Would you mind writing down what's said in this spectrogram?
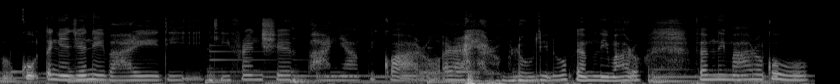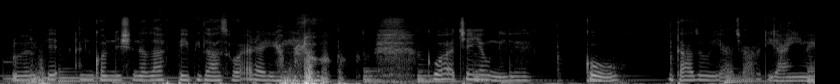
ဟိုကိုတငယ်ချင်းတွေဘာတွေဒီဒီ friendship ဘာညာကွာတော့အဲ့ဒါတွေကတော့မလို့လीနော် family မှာတော့ family မှာတော့ကိုဘယ်လိုဖြစ် unconditional love ပေးပြီးသားဆိုတော့အဲ့ဒါတွေကမလို့ကိုကအချင်းရုပ်နေလဲကိုမိသားစုတွေကကြာဒီတိုင်းပဲ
